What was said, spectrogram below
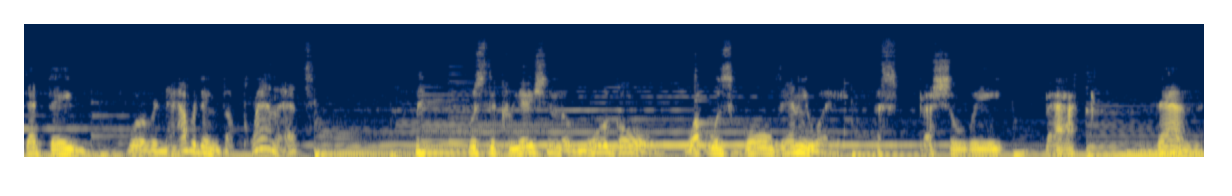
that they were inhabiting the planet was the creation of more gold. What was gold anyway, especially back then?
